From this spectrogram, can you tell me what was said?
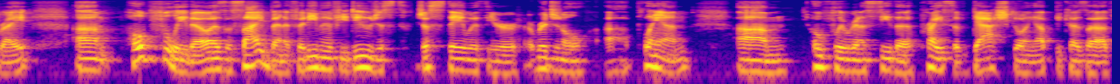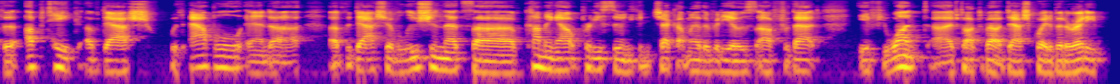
right? Um, hopefully, though, as a side benefit, even if you do just just stay with your original uh, plan, um, hopefully we're going to see the price of Dash going up because uh, the uptake of Dash with Apple and uh, of the Dash Evolution that's uh, coming out pretty soon. You can check out my other videos uh, for that if you want. I've talked about Dash quite a bit already.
